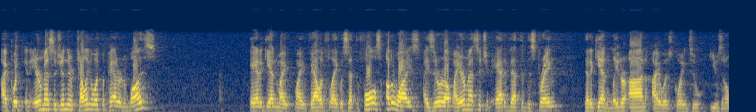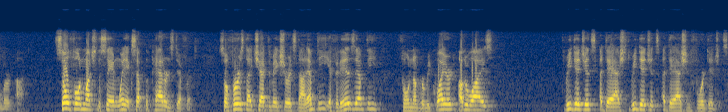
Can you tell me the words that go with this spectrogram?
I put an error message in there telling it what the pattern was. And again, my, my valid flag was set to false. Otherwise, I zeroed out my error message and added that to the string that again, later on, I was going to use an alert on. Cell phone much the same way, except the pattern's different. So first I check to make sure it's not empty. If it is empty, phone number required. Otherwise, three digits, a dash, three digits, a dash, and four digits.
